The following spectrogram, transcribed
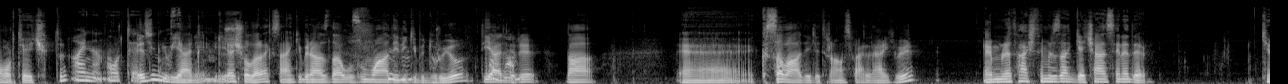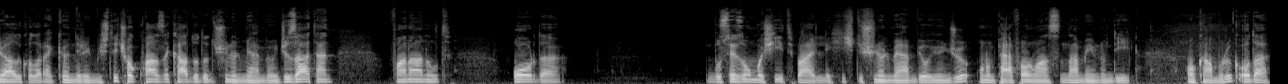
ortaya çıktı. Aynen ortaya Dediğim çıkması gibi yani bugündür. yaş olarak sanki biraz daha uzun vadeli gibi duruyor. Diğerleri daha eee, kısa vadeli transferler gibi. Emre Taşdemir zaten geçen sene de kiralık olarak gönderilmişti. Çok fazla kadroda düşünülmeyen bir oyuncu. Zaten Van Aanholt orada bu sezon başı itibariyle hiç düşünülmeyen bir oyuncu. Onun performansından memnun değil Okan Buruk. O da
